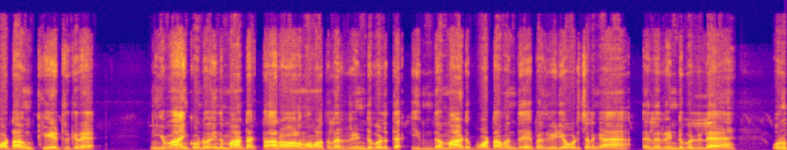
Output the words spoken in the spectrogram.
போட்டாவும் கேட்டிருக்கிறேன். நீங்கள் வாங்கி கொண்டு போய் இந்த மாட்டை தாராளமாக வளர்த்தல. ரெண்டு பல்லுத்த. இந்த மாடு போட்டால் வந்து இப்போ வீடியோ ஓடிச்சலுங்க அதில் ரெண்டு பல்லில் ஒரு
